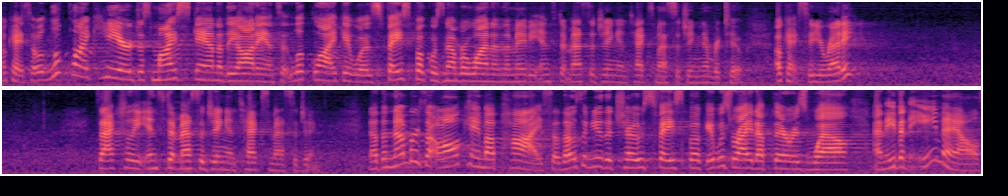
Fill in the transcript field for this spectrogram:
Okay, so it looked like here, just my scan of the audience, it looked like it was Facebook was number one and then maybe instant messaging and text messaging number two. Okay, so you ready? It's actually instant messaging and text messaging. Now the numbers all came up high, so those of you that chose Facebook, it was right up there as well, and even email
